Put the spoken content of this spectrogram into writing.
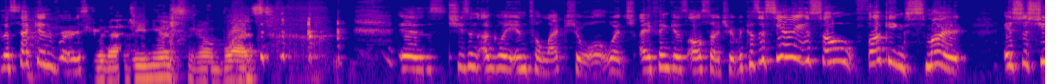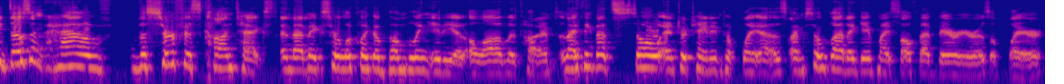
the second verse You're that genius. You're on blast. is she's an ugly intellectual, which I think is also true because Isiri is so fucking smart. It's just she doesn't have the surface context, and that makes her look like a bumbling idiot a lot of the times. And I think that's so entertaining to play as. I'm so glad I gave myself that barrier as a player.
